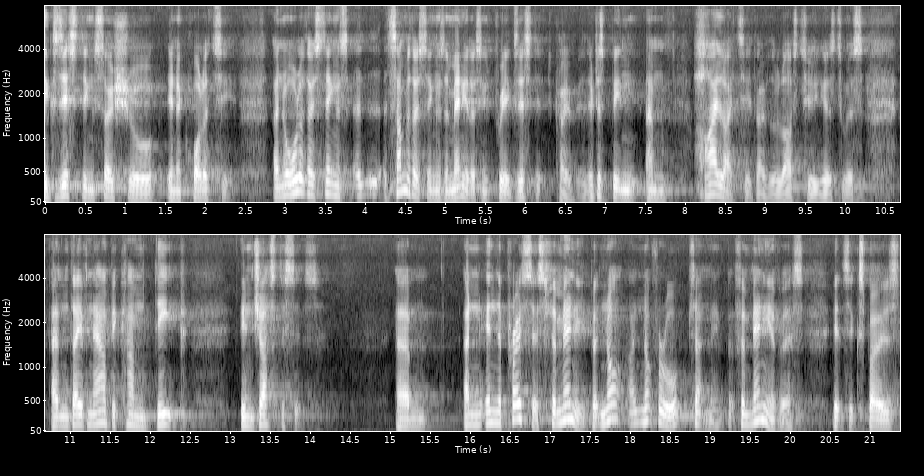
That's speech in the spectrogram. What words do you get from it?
existing social inequality and all of those things, uh, some of those things and many of those things pre existed COVID. They've just been um, highlighted over the last two years to us. And they've now become deep injustices. Um, and in the process, for many, but not, uh, not for all, certainly, but for many of us, it's exposed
